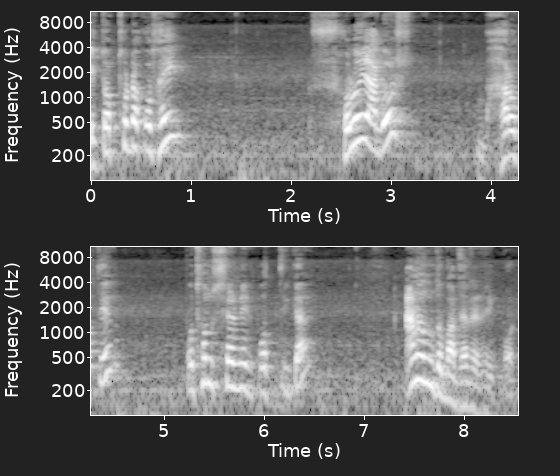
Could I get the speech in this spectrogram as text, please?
এই তথ্যটা কোথায়? ষোলোই আগস্ট ভারতের প্রথম শ্রেণির পত্রিকা আনন্দবাজারের রিপোর্ট।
